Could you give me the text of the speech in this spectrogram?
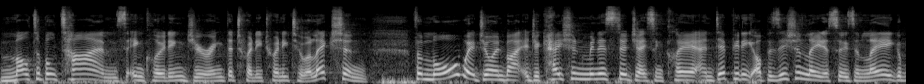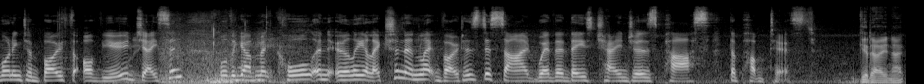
multiple times, including during the 2022 election. For more, we're joined by Education Minister Jason Clare and Deputy Opposition Leader Sussan Ley. Good morning to both of you. Jason, will the government call an early election and let voters decide whether these changes pass the pub test. G'day, Nat.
